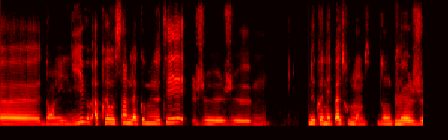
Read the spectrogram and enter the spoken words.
euh, dans les livres. Après, au sein de la communauté, je, je ne connais pas tout le monde. Donc, mm. euh, je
